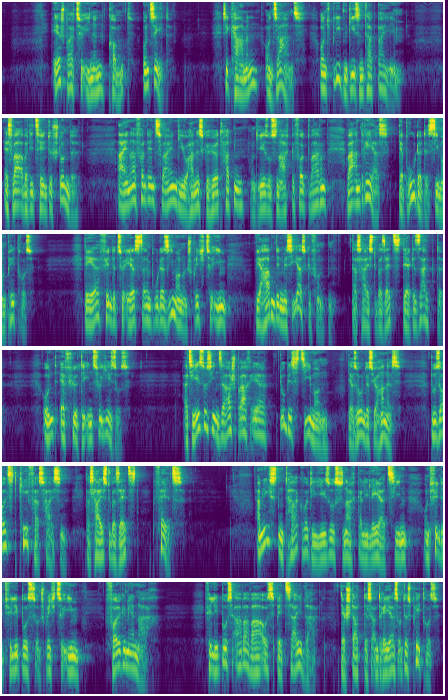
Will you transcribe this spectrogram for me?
Er sprach zu ihnen, Kommt und seht. Sie kamen und sahen's und blieben diesen Tag bei ihm. Es war aber die zehnte Stunde. Einer von den Zweien, die Johannes gehört hatten und Jesus nachgefolgt waren, war Andreas, der Bruder des Simon Petrus. Der findet zuerst seinen Bruder Simon und spricht zu ihm, wir haben den Messias gefunden, das heißt übersetzt der Gesalbte. Und er führte ihn zu Jesus. Als Jesus ihn sah, sprach er, Du bist Simon, der Sohn des Johannes. Du sollst Kephas heißen, das heißt übersetzt Fels. Am nächsten Tag wollte Jesus nach Galiläa ziehen und findet Philippus und spricht zu ihm, Folge mir nach. Philippus aber war aus Bethsaida, der Stadt des Andreas und des Petrus.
